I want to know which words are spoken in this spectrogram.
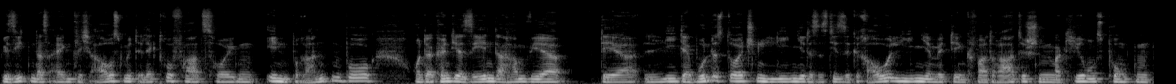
Wie sieht denn das eigentlich aus mit Elektrofahrzeugen in Brandenburg? Und da könnt ihr sehen, da haben wir der, der bundesdeutschen Linie, das ist diese graue Linie mit den quadratischen Markierungspunkten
